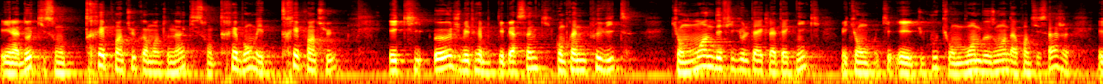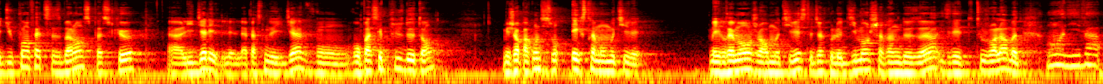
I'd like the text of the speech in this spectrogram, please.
et il y en a d'autres qui sont très pointus comme Antonin, qui sont très bons, mais très pointus. Et qui, eux, je mettrais des personnes qui comprennent plus vite, qui ont moins de difficultés avec la technique, mais qui ont, et du coup qui ont moins besoin d'apprentissage. Et du coup, en fait, ça se balance parce que euh, Lydia, la personne de Lydia vont, vont, passer plus de temps, mais genre par contre, ils sont extrêmement motivés. Mais vraiment, genre motivés, c'est-à-dire que le dimanche à 22h, ils étaient toujours là en mode oh, on y va,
